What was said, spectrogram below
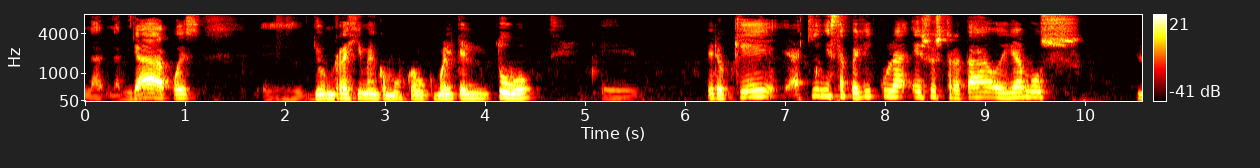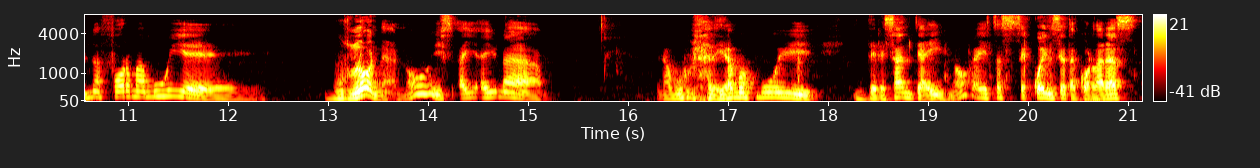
la, mirada, pues, eh, de un régimen como, como, el que él tuvo, eh, pero que aquí en esta película eso es tratado, digamos, de una forma muy burlona, ¿no? hay, hay una, una burla, digamos, muy interesante ahí, ¿no? Hay esta secuencia, te acordarás,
